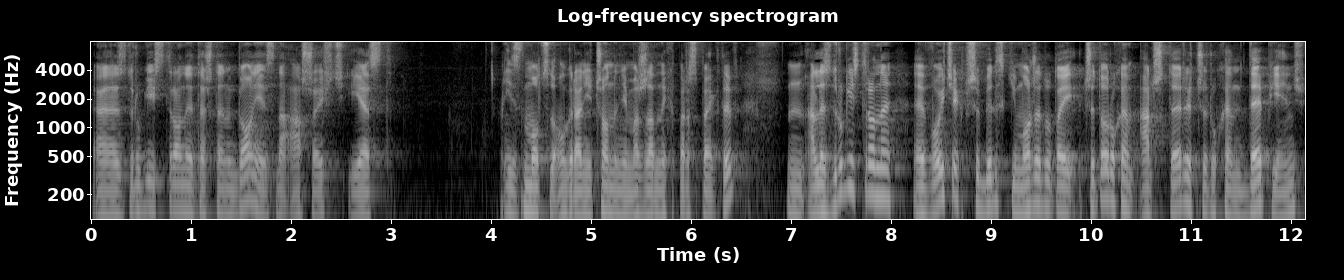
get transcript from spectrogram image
E, z drugiej strony też ten goniec na A6 jest, jest mocno ograniczony, nie ma żadnych perspektyw. Mm, ale z drugiej strony e, Wojciech Przybylski może tutaj, czy to ruchem A4, czy ruchem D5,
